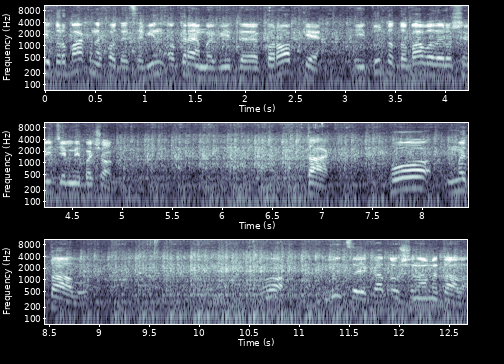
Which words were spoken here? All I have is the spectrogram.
гідробак знаходиться, він окремий від коробки, і тут додали розширительний бачок. Так, по металу. О, дивіться, яка товщина метала.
